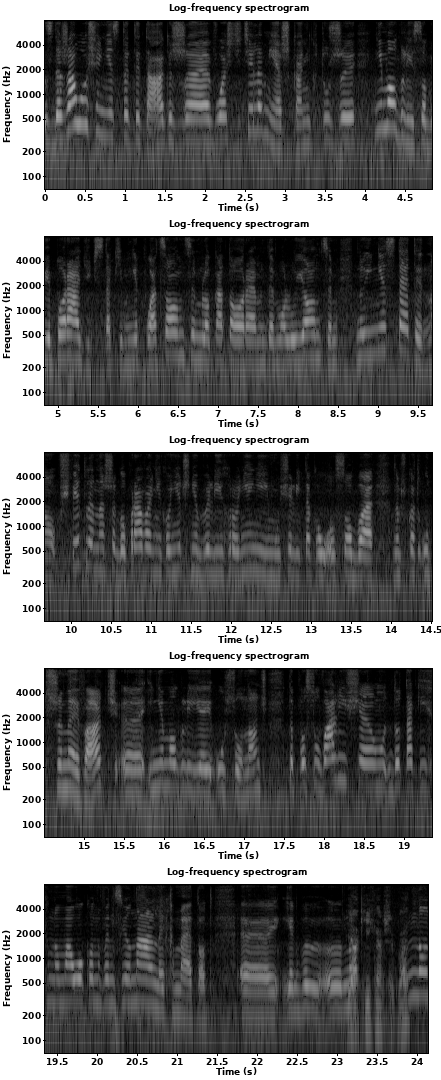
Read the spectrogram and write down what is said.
zdarzało się niestety tak, że właściciele mieszkań, którzy nie mogli sobie poradzić z takim niepłacącym lokatorem, demolującym, no i niestety, no, w świetle naszego prawa niekoniecznie byli chronieni i musieli taką osobę na przykład utrzymywać y, i nie mogli jej usunąć, to posuwali się do takich no, mało konwencjonalnych metod. E, jakby, e, no, Jakich na przykład? no,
